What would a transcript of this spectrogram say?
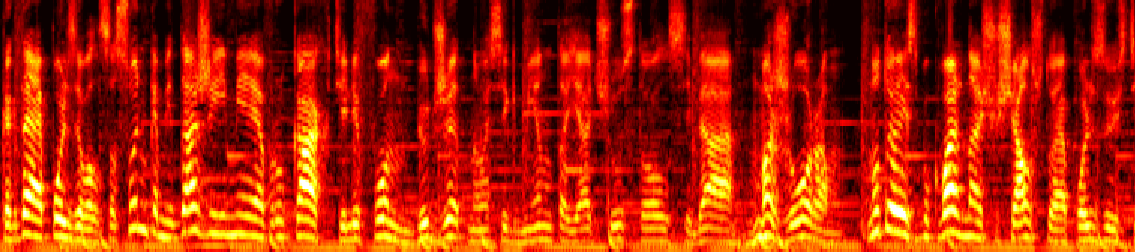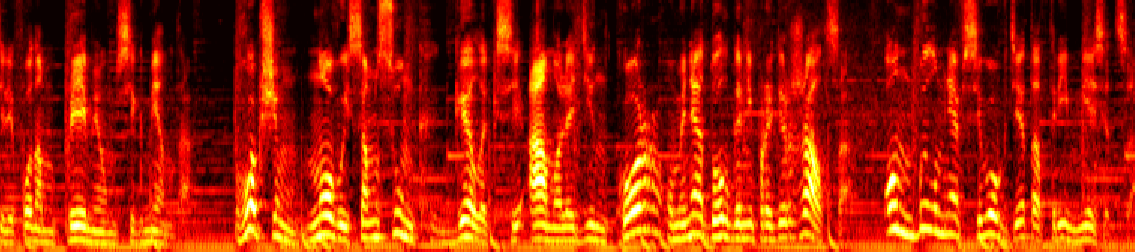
Когда я пользовался Соньками, даже имея в руках телефон бюджетного сегмента, я чувствовал себя мажором. Ну то есть буквально ощущал, что я пользуюсь телефоном премиум сегмента. В общем, новый Samsung Galaxy A01 Core у меня долго не продержался. Он был у меня всего где-то 3 месяца.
